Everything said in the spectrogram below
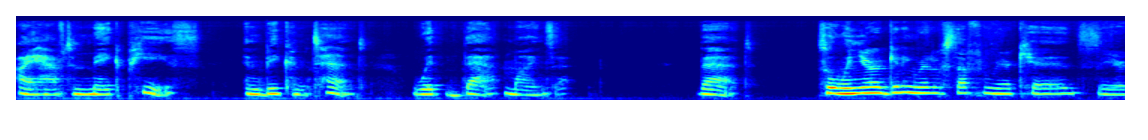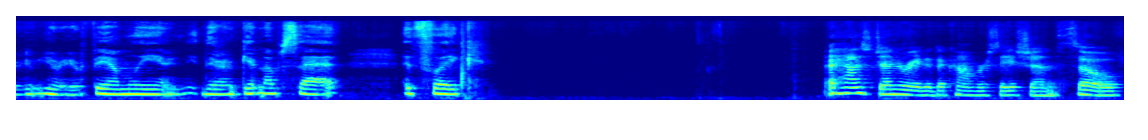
I have to make peace and be content with that mindset. That. So when you're getting rid of stuff from your kids, your your your family, and they're getting upset, it's like It has generated a conversation. So,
